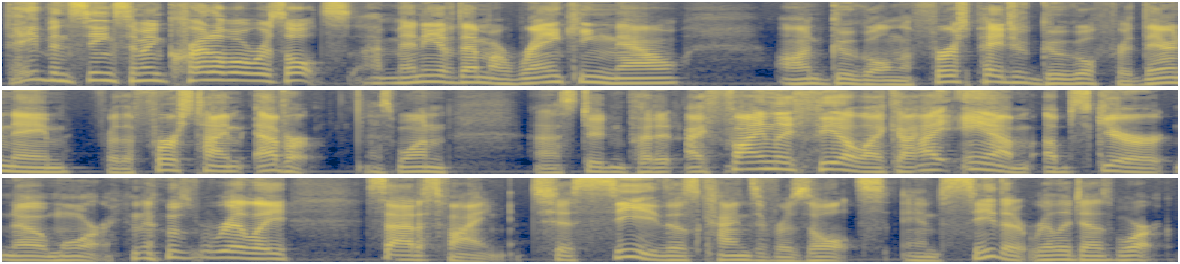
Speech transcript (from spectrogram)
they've been seeing some incredible results. Uh, many of them are ranking now on Google, on the first page of Google for their name for the first time ever. As one uh, student put it, I finally feel like I am obscure no more. And it was really satisfying to see those kinds of results and see that it really does work.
